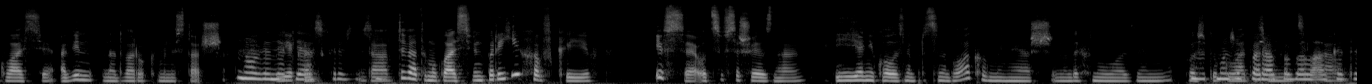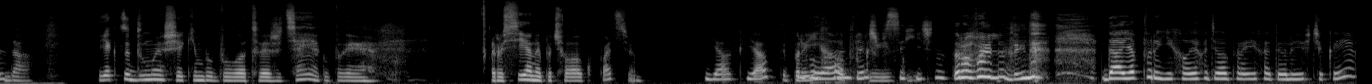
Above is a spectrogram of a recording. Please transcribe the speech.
класі, а він на два роки мене старше. Ну, він як якраз, я, скоріше. Да, в 9 класі він переїхав в Київ, і все. Оце все, що я знаю. І я ніколи з ним про це не балакала, мене аж надихнуло з ним поспілкуватися. Може, пора побалакати. Да. Як ти думаєш, яким би було твоє життя, якби Росія не почала окупацію? Як? Я ти переїхала була більш психічно здоровою людиною. Да, я переїхала. Я хотіла переїхати у Львів чи Київ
